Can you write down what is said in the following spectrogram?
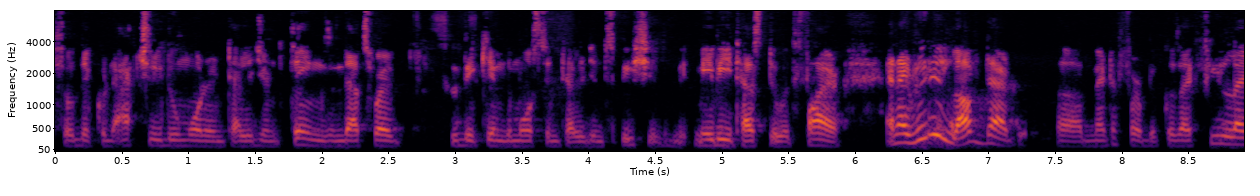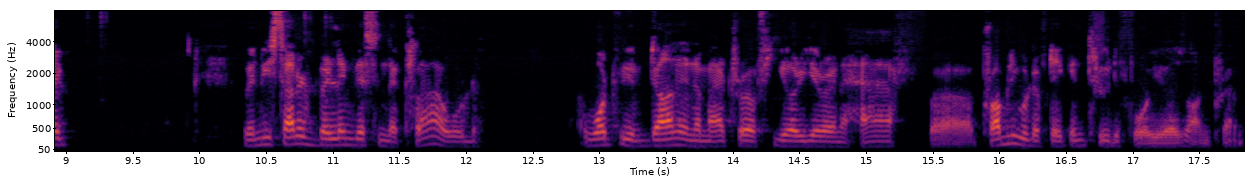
so they could actually do more intelligent things, and that's why we became the most intelligent species. Maybe it has to do with fire, and I really love that uh, metaphor because I feel like when we started building this in the cloud, what we've done in a matter of year, year and a half, uh, probably would have taken three to four years on prem.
